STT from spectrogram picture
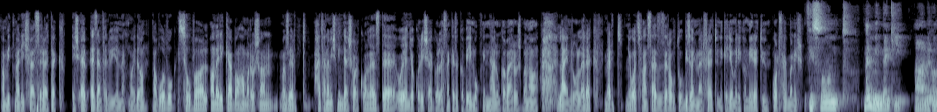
amit már így felszereltek, és e- ezen felül jönnek majd a, a Volvo. Szóval Amerikában hamarosan azért, hát ha nem is minden sarkon lesz, de olyan gyakorisággal lesznek ezek a waymo mint nálunk a városban a Lime rollerek, mert 80-100 ezer autó bizony már feltűnik egy Amerika méretű országban is. Viszont nem mindenki áll meg a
